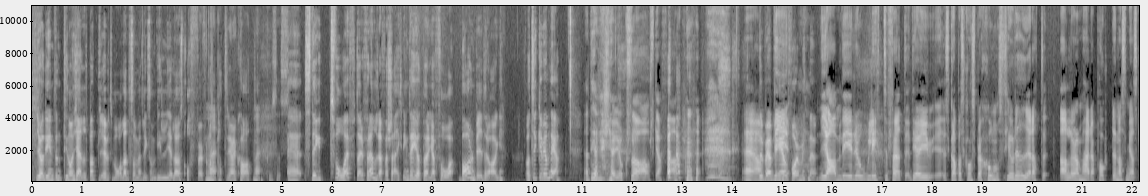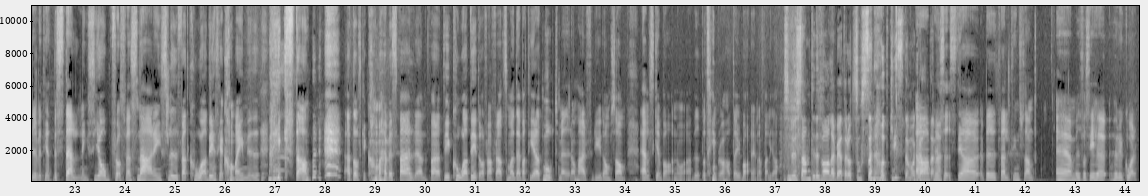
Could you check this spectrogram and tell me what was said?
Ja, det är inte till någon hjälp att bli utmålad som ett liksom viljelöst offer för Nej. något patriarkat. Nej. Eh, steg två efter föräldraförsäkring, det är ju att börja få barnbidrag. Vad tycker vi om det? Ja, det vill jag ju också avskaffa. det börjar bli enformigt nu. Ja, men det är roligt för att det har ju skapats konspirationsteorier att alla de här rapporterna som jag skrivit är ett beställningsjobb från Svenskt Näringsliv för att KD ska komma in i riksdagen. att de ska komma över spärren för att det är KD då framförallt som har debatterat mot mig de här. För det är ju de som älskar barn och vi på Timrå hatar ju barn i alla fall jag. Så du är samtidigt valarbetare åt sossarna och åt Kristdemokraterna? Ja precis, det har blivit väldigt intressant. Eh, vi får se hur, hur det går.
